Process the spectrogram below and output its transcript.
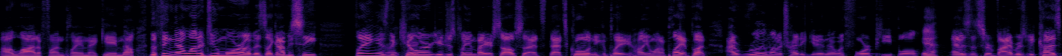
a lot of fun playing that game. Now, the thing that I want to do more of is like obviously playing as the Right, right. killer, you're just playing by yourself, so that's that's cool Right. and you can play it how you want to play it. But I really want to try to get in there with four people Yeah. as the survivors because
